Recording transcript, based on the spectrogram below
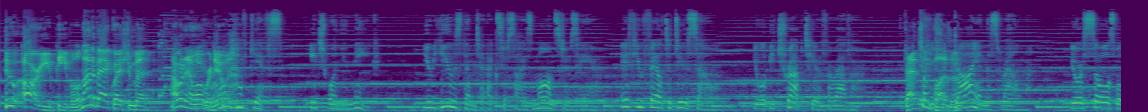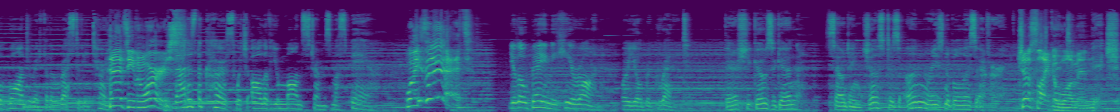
Who are you people? Not a bad question, but I want to know what we're you all doing. have gifts, each one unique. You use them to exorcise monsters here. If you fail to do so, you will be trapped here forever. That's if you should unpleasant. die in this realm, your souls will wander it for the rest of eternity. That's even worse. that is the curse which all of you monstrums must bear. Why is that? You'll obey me hereon, or you'll regret it. There she goes again, sounding just as unreasonable as ever. Just like a woman. Bitch.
